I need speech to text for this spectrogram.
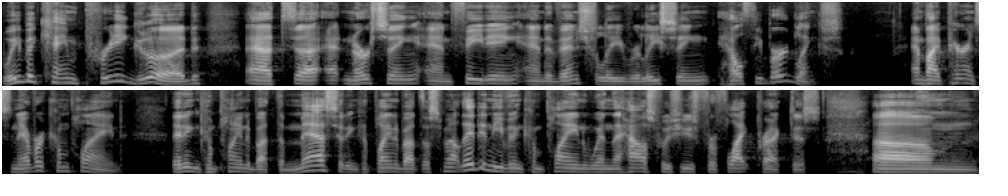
we became pretty good at, uh, at nursing and feeding and eventually releasing healthy birdlings. And my parents never complained. They didn't complain about the mess, they didn't complain about the smell, they didn't even complain when the house was used for flight practice. Um,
